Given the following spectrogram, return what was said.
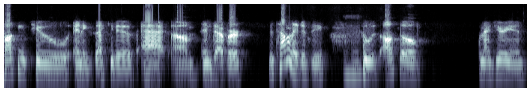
talking to an executive at um, Endeavor, the talent agency, Mhm. who is also Nigerian.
